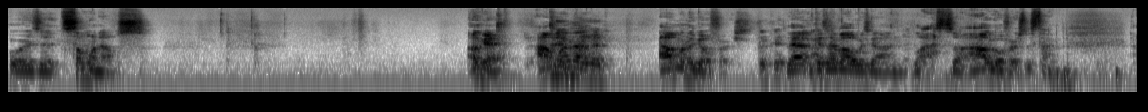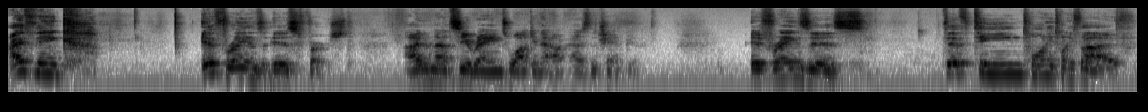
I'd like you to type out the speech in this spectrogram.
or is it someone else? Okay, I'm Tim, gonna ahead. I'm gonna go first. Okay. That because I've always gone last, so I'll go first this time. I think if Reigns is first, I do not see Reigns walking out as the champion. If Reigns is 15, 20, 25,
